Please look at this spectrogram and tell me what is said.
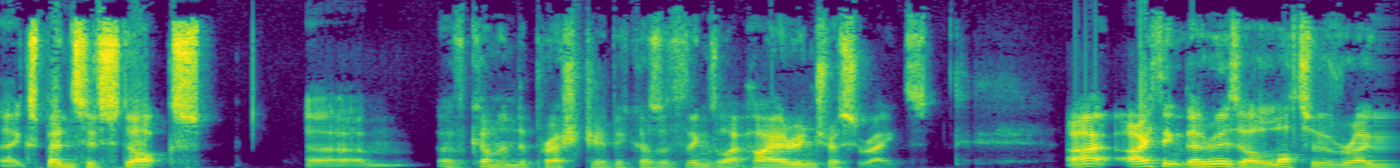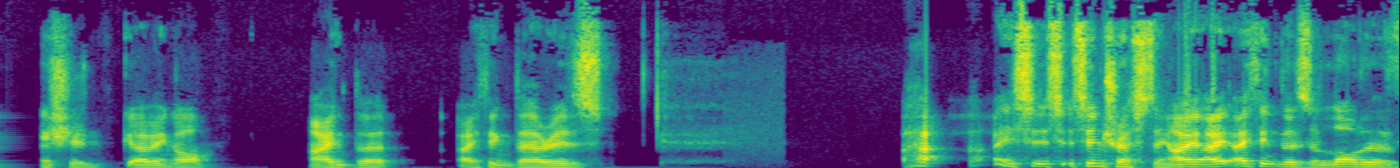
expensive stocks um, have come under pressure because of things like higher interest rates. I I think there is a lot of rotation going on. I think that I think there is. It's, it's, it's interesting. I, I, I think there's a lot of.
